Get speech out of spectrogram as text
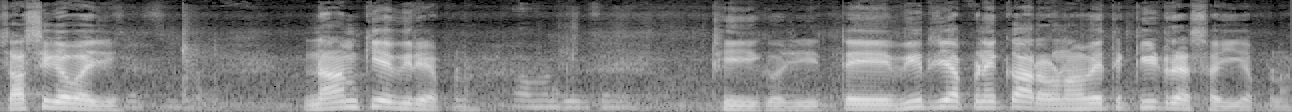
ਸਤਿ ਸ਼੍ਰੀ ਅਕਾਲ ਬਾਈ ਜੀ। ਨਾਮ ਕੀ ਹੈ ਵੀਰੇ ਆਪਣਾ? ਅਮਨਦੀਪ ਸਿੰਘ। ਠੀਕ ਹੋ ਜੀ। ਤੇ ਵੀਰ ਜੀ ਆਪਣੇ ਘਰ ਆਉਣਾ ਹੋਵੇ ਤੇ ਕੀ ਐਡਰੈਸ ਆ ਜੀ ਆਪਣਾ?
